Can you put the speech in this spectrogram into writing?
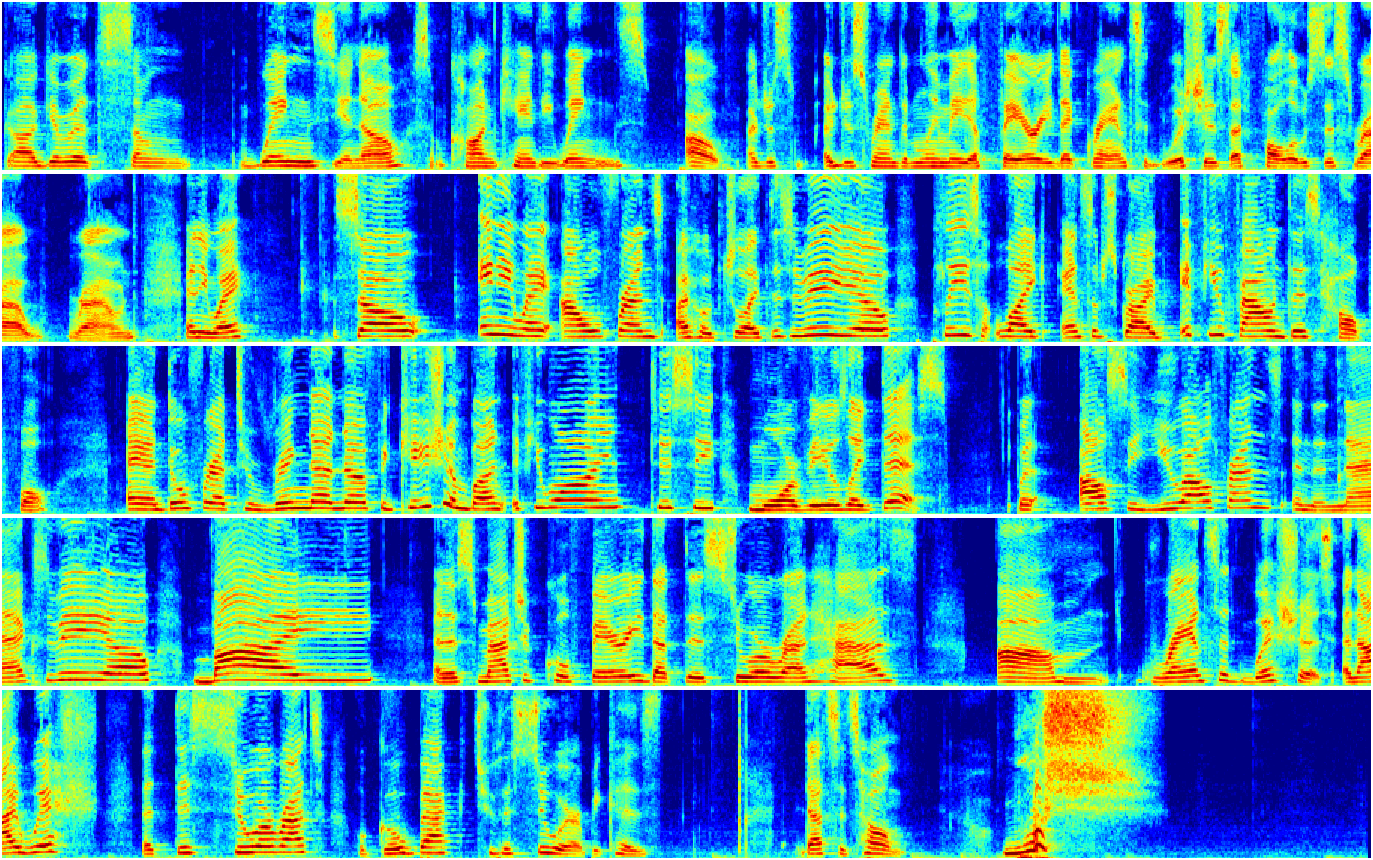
Gotta give it some wings, you know? Some con candy wings. Oh, I just I just randomly made a fairy that grants wishes that follows this round. Anyway, so Anyway, owl friends, I hope you liked this video. Please like and subscribe if you found this helpful. And don't forget to ring that notification button if you want to see more videos like this. But I'll see you owl friends in the next video. Bye! And this magical fairy that this sewer rat has um, grants it wishes. And I wish that this sewer rat will go back to the sewer because that's its home. Whoosh!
